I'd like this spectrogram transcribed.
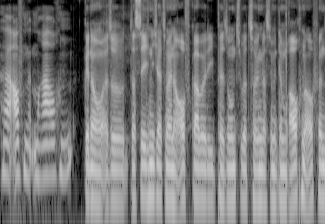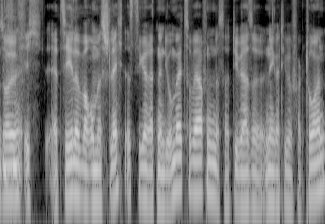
hör auf mit dem Rauchen. Genau, also das sehe ich nicht als meine Aufgabe, die Person zu überzeugen, dass sie mit dem Rauchen aufhören soll. ich erzähle, warum es schlecht ist, Zigaretten in die Umwelt zu werfen. Das hat diverse negative Faktoren.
